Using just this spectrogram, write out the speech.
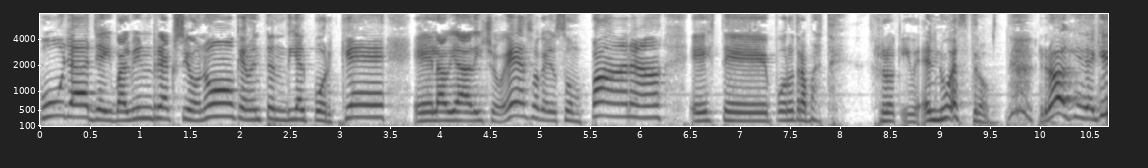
pullas. J Balvin reaccionó, que no entendía el por qué. Él había dicho eso, que ellos son panas. Este, por otra parte. Rocky, de- el nuestro. Rocky de aquí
